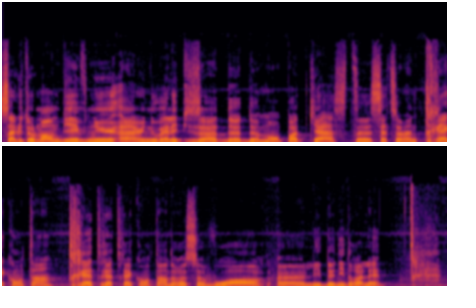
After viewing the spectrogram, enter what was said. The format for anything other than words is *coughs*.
Salut tout le monde, bienvenue à un nouvel épisode de mon podcast. Cette semaine, très content, très très très content de recevoir euh, les Denis Drolet.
